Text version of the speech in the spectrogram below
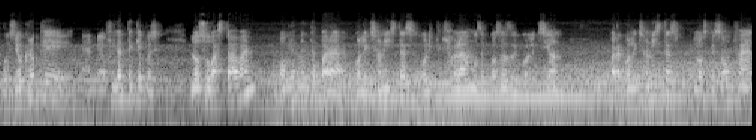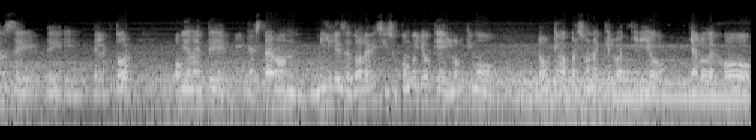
Pues yo creo que, fíjate que pues lo subastaban, obviamente para coleccionistas, ahorita que hablábamos de cosas de colección, para coleccionistas, los que son fans de, de- del actor, obviamente gastaron miles de dólares y supongo yo que el último, la última persona que lo adquirió ya lo dejó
